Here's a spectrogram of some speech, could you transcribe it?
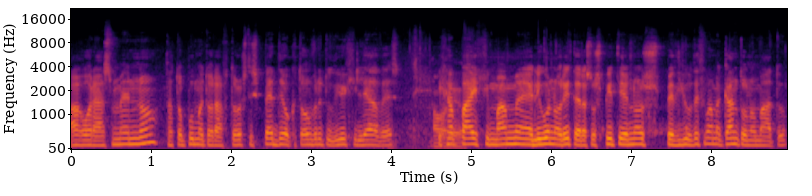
αγορασμένο, θα το πούμε τώρα αυτό, στις 5 Οκτώβριου του 2000. Είχα Ωραίος. πάει, θυμάμαι, λίγο νωρίτερα στο σπίτι ενός παιδιού, δεν θυμάμαι καν το όνομά του,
